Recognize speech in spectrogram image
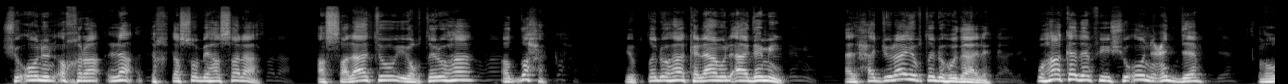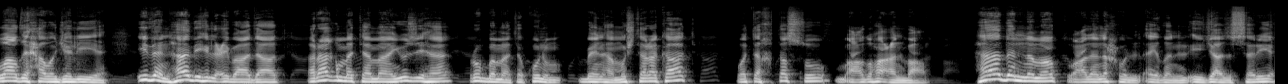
شؤون أخرى لا تختص بها الصلاة. الصلاة يبطلها الضحك يبطلها كلام الآدمي. الحج لا يبطله ذلك. وهكذا في شؤون عدة وواضحه وجلية. اذا هذه العبادات رغم تمايزها ربما تكون بينها مشتركات وتختص بعضها عن بعض. هذا النمط وعلى نحو أيضا الإيجاز السريع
